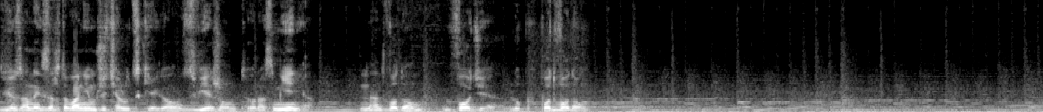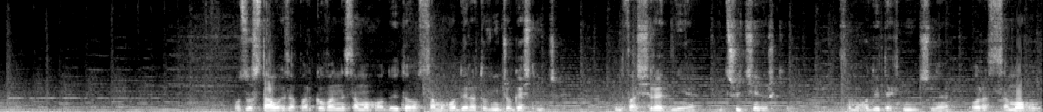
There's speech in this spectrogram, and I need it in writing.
związanych z ratowaniem życia ludzkiego, zwierząt oraz mienia nad wodą, w wodzie lub pod wodą. Pozostałe zaparkowane samochody to samochody ratowniczo-gaśnicze, dwa średnie i trzy ciężkie, samochody techniczne oraz samochód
